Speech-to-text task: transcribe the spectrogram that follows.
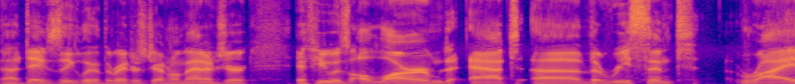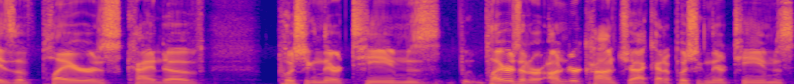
uh Dave Ziegler, the Raiders general manager, if he was alarmed at uh, the recent rise of players kind of pushing their teams, players that are under contract, kind of pushing their teams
